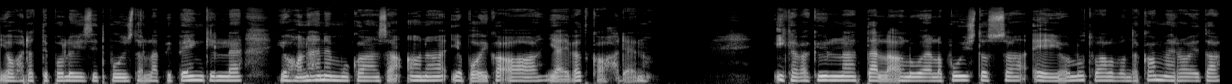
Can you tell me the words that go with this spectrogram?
johdatti poliisit puiston läpi penkille, johon hänen mukaansa Ana ja poika A jäivät kahden. Ikävä kyllä, tällä alueella puistossa ei ollut valvontakameroita,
